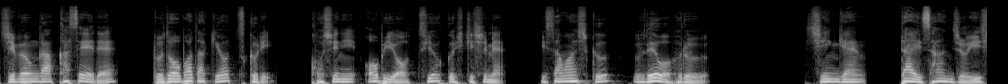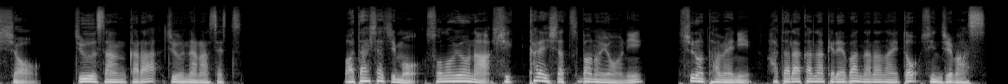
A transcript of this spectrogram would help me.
自分が稼いで、葡萄畑を作り、腰に帯を強く引き締め、勇ましく腕を振るう。信玄第31章13から17節私たちもそのようなしっかりした唾のように主のために働かなければならないと信じます。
